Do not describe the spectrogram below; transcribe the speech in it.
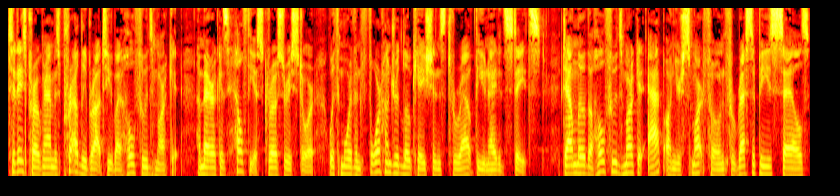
Today's program is proudly brought to you by Whole Foods Market, America's healthiest grocery store with more than 400 locations throughout the United States. Download the Whole Foods Market app on your smartphone for recipes, sales,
